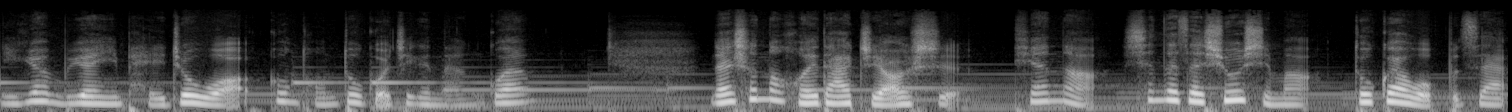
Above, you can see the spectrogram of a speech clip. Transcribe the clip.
你愿不愿意陪着我共同度过这个难关？男生的回答只要是“天哪，现在在休息吗？都怪我不在，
